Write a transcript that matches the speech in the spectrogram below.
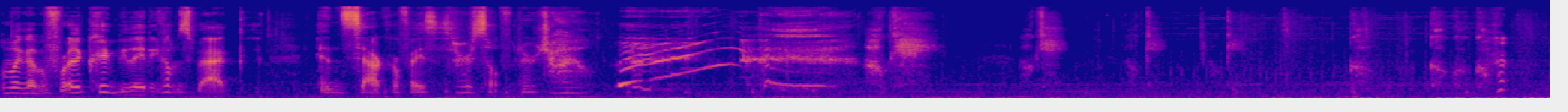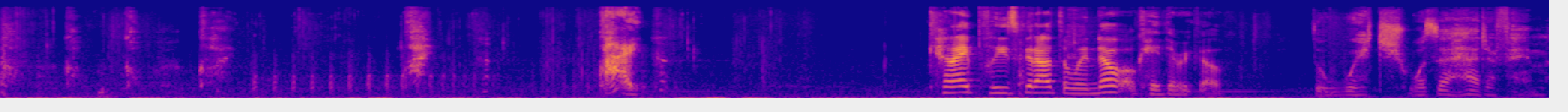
Oh my god, before the creepy lady comes back and sacrifices herself and her child. okay. Okay. Okay. Okay. Go. Go, go, go. Go, go, go. Climb. Climb. Climb. Can I please get out the window? Okay, there we go. The witch was ahead of him.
